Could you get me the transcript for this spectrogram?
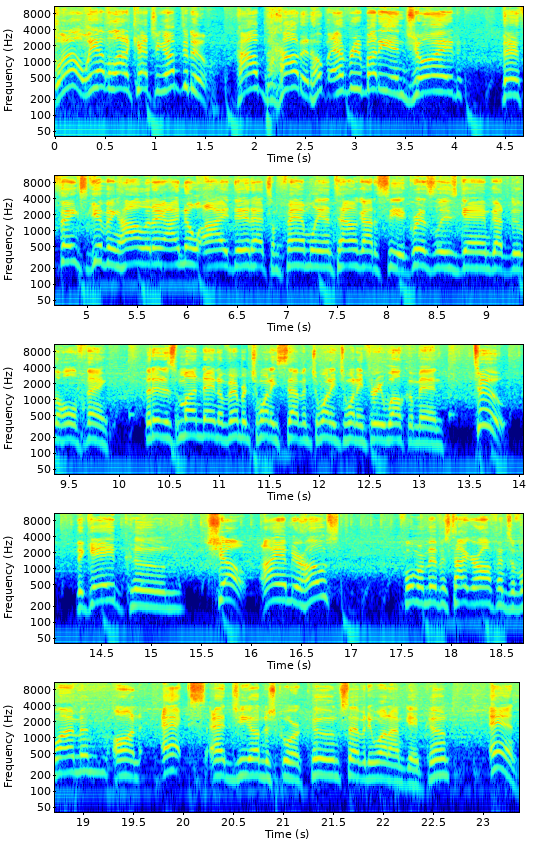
Well, we have a lot of catching up to do. How about it? Hope everybody enjoyed their Thanksgiving holiday. I know I did. Had some family in town. Got to see a Grizzlies game. Got to do the whole thing. But it is Monday, November 27, 2023. Welcome in to the Gabe Kuhn Show. I am your host, former Memphis Tiger offensive lineman on X at G underscore Kuhn 71. I'm Gabe Kuhn. And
